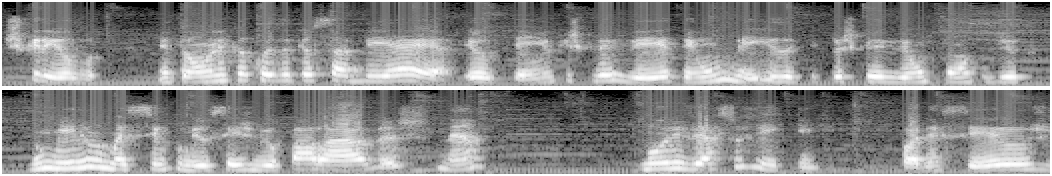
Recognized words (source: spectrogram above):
escrevo. Então a única coisa que eu sabia é, eu tenho que escrever, tenho um mês aqui para escrever um conto de no mínimo umas 5 mil, 6 mil palavras, né? No universo viking. Podem ser os,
